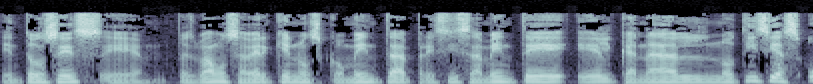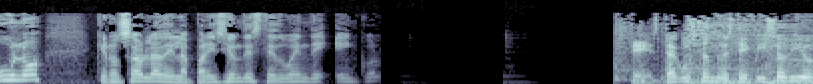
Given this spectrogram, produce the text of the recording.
Entonces, eh, pues vamos a ver qué nos comenta precisamente el canal Noticias 1, que nos habla de la aparición de este duende en Colombia. ¿Te está gustando este episodio?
